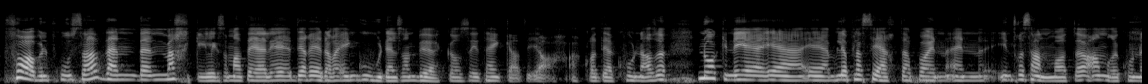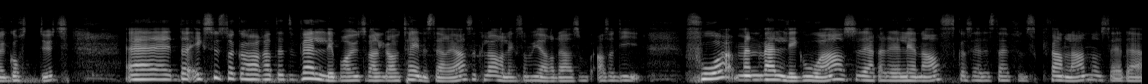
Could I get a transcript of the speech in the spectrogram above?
Fabelprosa, den, den, merker jeg liksom at er, der er det en god del sånne bøker så jeg tenker at ja, akkurat der kunne altså, Noen er, er, blir plassert der på en, en, interessant måte, og andre kunne gått ut. Eh, da, jeg syns dere har hatt et veldig bra utvalg av tegneserier som klarer liksom å gjøre det. Altså, altså de få, men veldig gode. Altså, der er det Lene Ask, og så er det Steffen Kvernland, og så er det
